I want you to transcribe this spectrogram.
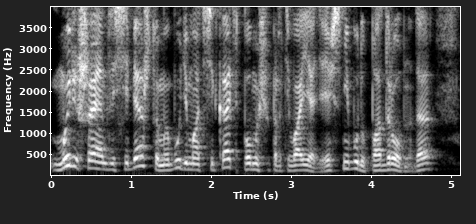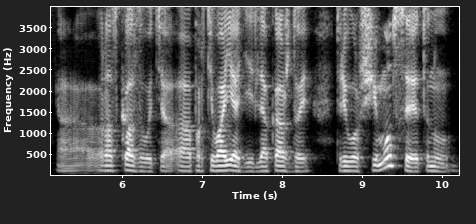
Мы решаем для себя, что мы будем отсекать с помощью противоядия. Я сейчас не буду подробно да, а, рассказывать о, противоядии для каждой тревожащей эмоции. Это, ну,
